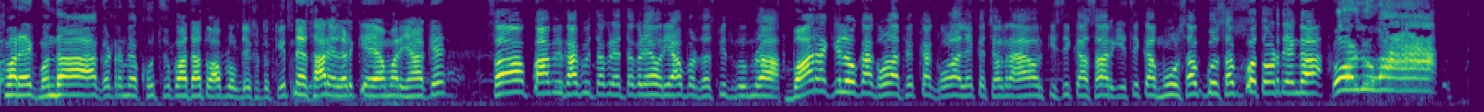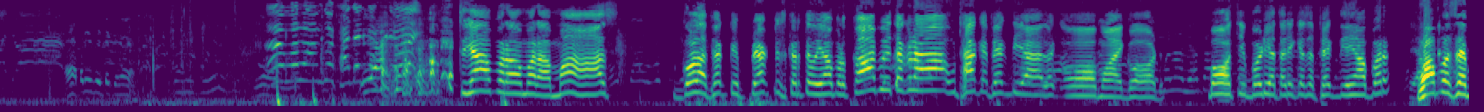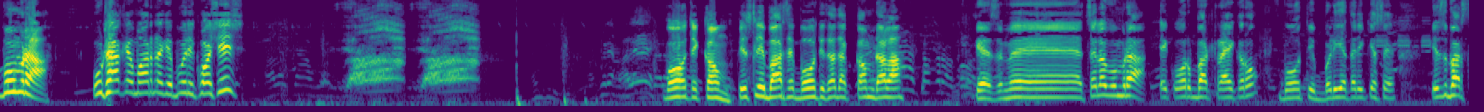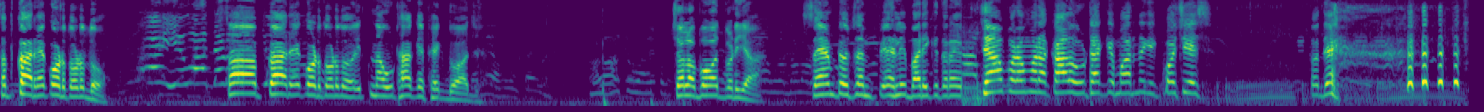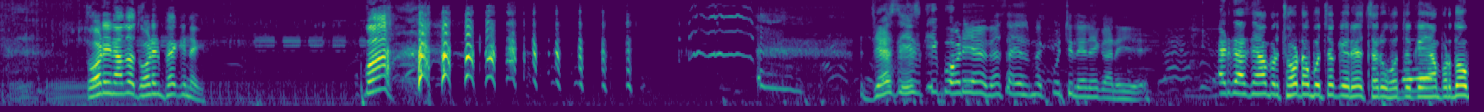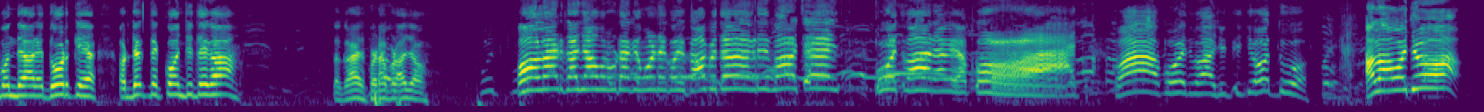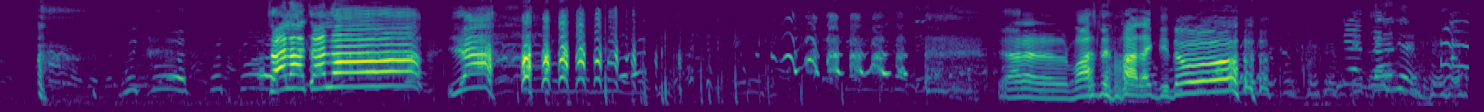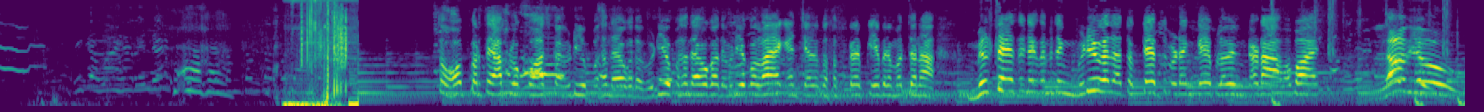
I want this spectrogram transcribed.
हमारा एक बंदा गटर में खुद चुका था तो आप लोग देख सकते हो कितने सारे लड़के हैं हमारे यहाँ के। सब काफ़ी काफ़ी तगड़े तगड़े और यहाँ पर जसप्रीत बुमराह बारह किलो का घोड़ा फेंक का घोड़ा लेकर चल रहा है और किसी का सर किसी का मुँह सबको सबको तोड़ देगा। तोड़ दूँगा। तो यहाँ पर हमारा मास गोला फेंक के प्रैक्टिस करते हुए यहाँ पर काफ़ी तगड़ा उठा के फेंक दिया ओ माय गॉड बहुत ही बढ़िया तरीके से फेंक दिया यहाँ पर। वापस है बुमरा उठा के मारने की पूरी कोशिश। बहुत ही कम, पिछली बार से बहुत ही ज़्यादा कम डाला केस में। चलो बुमराह, एक और बार ट्राई करो, बहुत ही बढ़िया तरीके से। इस बार सबका रिकॉर्ड तोड़ दो। सबका रिकॉर्ड तोड़ दो, इतना उठा के फेंक दो आज। चलो, बहुत बढ़िया। सेम टू सेम पहली बारी की तरह। यहाँ पर हमारा काड़ा उठा के मारने की कोशिश तो देख। थोड़ी ना तो थोड़ी फेंकी नहीं! जैसे इसकी बॉडी है, वैसा इसमें कुछ लेने का नहीं है। यहाँ पर छोटे बच्चों की रेस शुरू हो चुकी है। यहाँ पर दो बंदे आ रहे दौड़ के, और देखते कौन जीतेगा। तो गाय फटाफट आ जाओ। ऑलराइट यहाँ पर उठा के मारने को काफ़ी तगड़ी बात है बहुत मार आ गया बहुत वाह बहुत वाह जीती जो तू। हेलो आओ जो चलो चलो। या यार यार, मास ने मार रख दी तो। तो होप करते हैं आप लोग को आज का वीडियो पसंद आया होगा तो वीडियो पसंद आया होगा तो वीडियो को लाइक एंड चैनल को सब्सक्राइब किए मत जाना। मिलते हैं ऐसे नेक्स्ट वीडियो के साथ तो कैप्स loving Tata bye love you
